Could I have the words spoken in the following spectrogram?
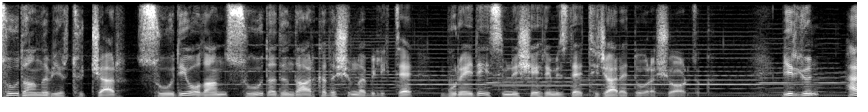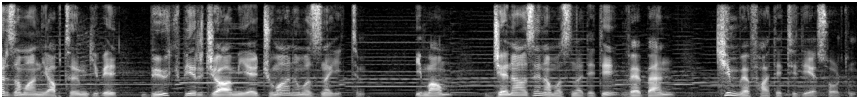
Sudanlı bir tüccar, Suudi olan Suud adında arkadaşımla birlikte Bureyde isimli şehrimizde ticaretle uğraşıyorduk. Bir gün her zaman yaptığım gibi büyük bir camiye cuma namazına gittim. İmam, cenaze namazına dedi ve ben kim vefat etti diye sordum.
